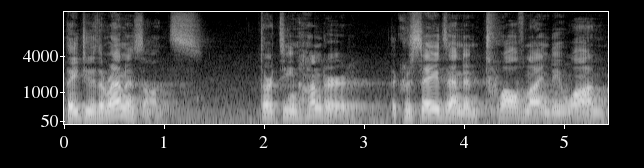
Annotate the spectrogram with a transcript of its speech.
they do the Renaissance. 1300, the Crusades end in 1291.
